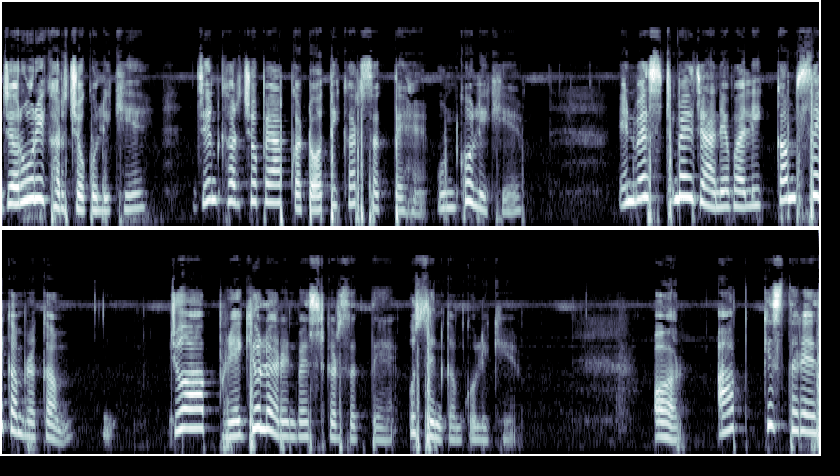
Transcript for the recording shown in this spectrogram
ज़रूरी खर्चों को लिखिए। जिन खर्चों पे आप कटौती कर सकते हैं, उनको लिखिए। इन्वेस्ट में जाने वाली कम से कम रकम जो आप रेगुलर इन्वेस्ट कर सकते हैं, उस इनकम को लिखिए। और आप किस तरह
